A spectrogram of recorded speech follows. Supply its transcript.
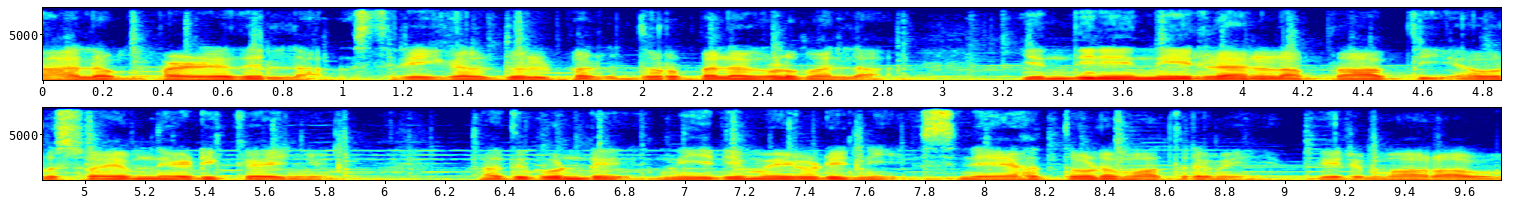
കാലം പഴയതില്ല സ്ത്രീകൾ ദുർബ ദുർബലകളുമല്ല. എന്തിനേയും നേരിടാനുള്ള പ്രാപ്തി അവർ സ്വയം നേടിക്കഴിഞ്ഞു. അതുകൊണ്ട് നീലിമയോടിനി സ്നേഹത്തോടെ മാത്രമേ പെരുമാറാവൂ.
